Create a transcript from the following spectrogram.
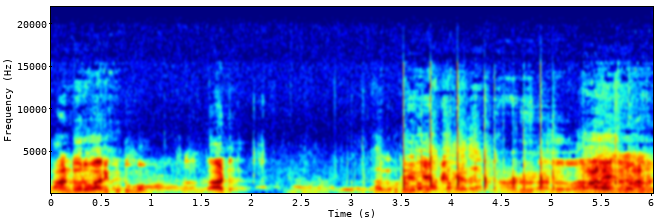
తాండూరు వారి కుటుంబం. థర్డ్ తాండూరు వారి.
